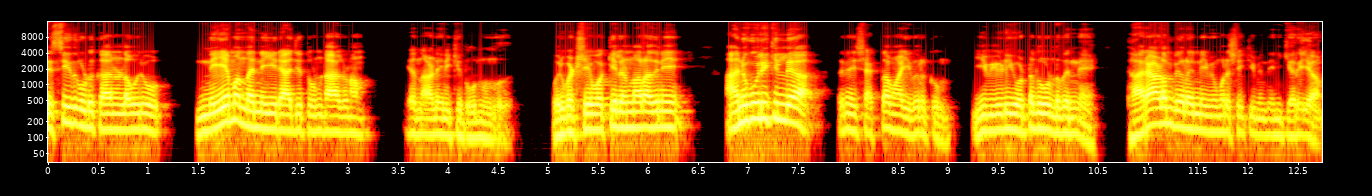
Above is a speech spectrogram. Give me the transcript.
രസീത് കൊടുക്കാനുള്ള ഒരു നിയമം തന്നെ ഈ രാജ്യത്തുണ്ടാകണം എന്നാണ് എനിക്ക് തോന്നുന്നത്. ഒരുപക്ഷെ വക്കീലന്മാർ അതിനെ അനുകൂലിക്കില്ല അതിനെ ശക്തമായി എതിർക്കും. ഈ വീഡിയോ ഇട്ടതുകൊണ്ട് തന്നെ ധാരാളം പേർ എന്നെ വിമർശിക്കുമെന്ന് എനിക്കറിയാം.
